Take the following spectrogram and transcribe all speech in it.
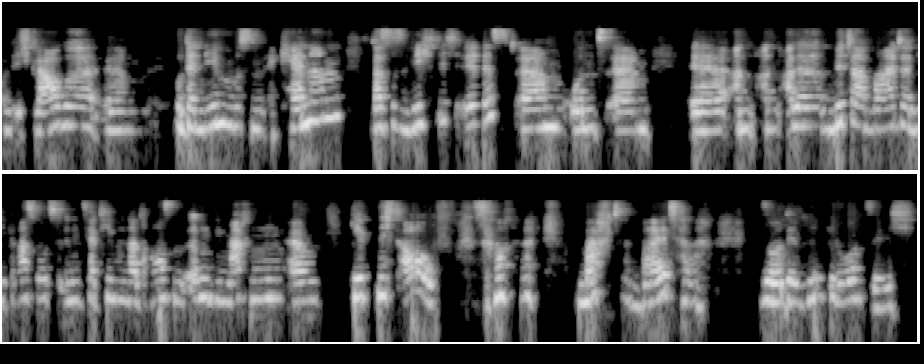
Und ich glaube, ähm, Unternehmen müssen erkennen, dass es wichtig ist ähm, und ähm, äh, an, an alle Mitarbeiter, die Graswurzelinitiativen da draußen irgendwie machen, ähm, gebt nicht auf. So, macht weiter. So, der Weg lohnt sich.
